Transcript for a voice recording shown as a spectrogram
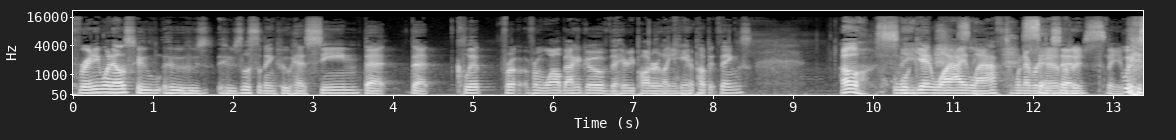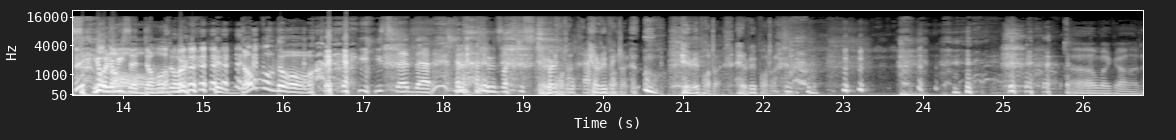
for anyone else who, who who's who's listening who has seen that that clip from from a while back ago of the Harry Potter like hand puppet things, oh, we'll get why I Snape. laughed whenever he Severus said Snape. we say whenever he said oh. Dumbledore. Dumbledore. Dumbledore. he said that, and I was like just Harry started Potter, laughing. Harry Potter, Ooh, Harry Potter, Harry Potter. oh my god.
